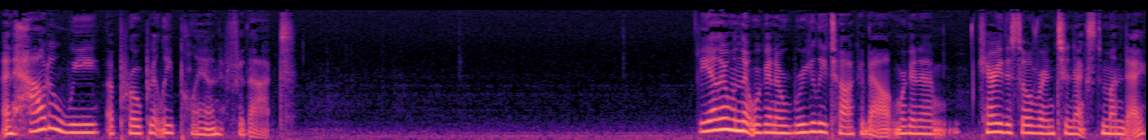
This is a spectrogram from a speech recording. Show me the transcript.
And how do we appropriately plan for that? The other one that we're going to really talk about, we're going to carry this over into next Monday.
